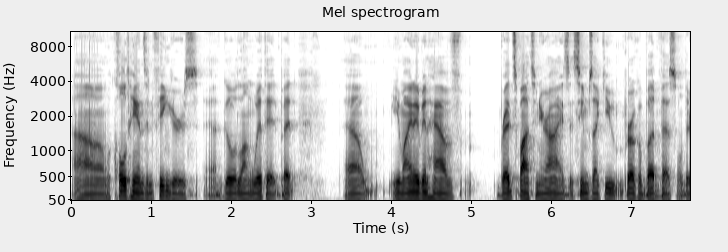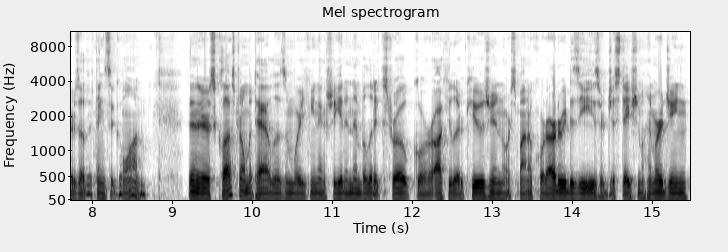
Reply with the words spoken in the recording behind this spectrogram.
uh, cold hands and fingers uh, go along with it. But uh, you might even have red spots in your eyes. It seems like you broke a blood vessel. There's other things that go on. Then there's cholesterol metabolism, where you can actually get an embolytic stroke or ocular occlusion or spinal cord artery disease or gestational hemorrhaging.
